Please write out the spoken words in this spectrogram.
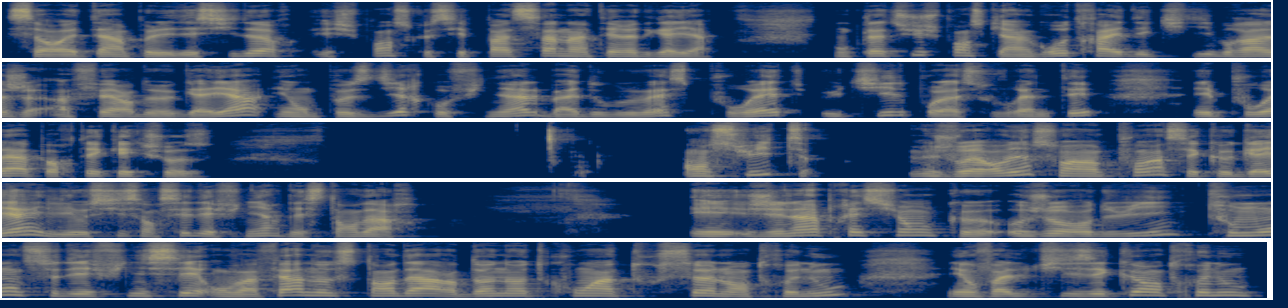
ça aurait été un peu les décideurs. Et je pense que c'est pas ça l'intérêt de Gaia. Donc là-dessus, je pense qu'il y a un gros travail d'équilibrage à faire de Gaia. Et on peut se dire qu'au final, bah, AWS pourrait être utile pour la souveraineté et pourrait apporter quelque chose. Ensuite, je voudrais revenir sur un point, c'est que Gaia, il est aussi censé définir des standards. Et j'ai l'impression qu'aujourd'hui, tout le monde se définissait, on va faire nos standards dans notre coin tout seul entre nous, et on va l'utiliser que entre nous.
